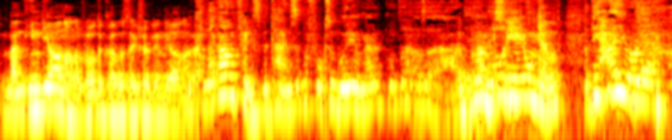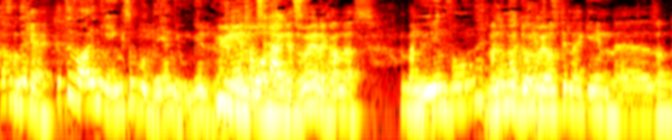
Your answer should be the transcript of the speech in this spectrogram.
men indianerne får lov til å kalle seg selv indianere. indianere. kan jeg ikke ha en fellesbetegnelse på folk som bor i jungelen. på en måte. Altså, er Men bor de i jungelen? Ja, de her gjør det. Altså, okay. det. Dette var en gjeng som bodde i en jungel. Altså, Urinvånere, tror jeg det kalles? kalles. Men, Urinvåner. men nå, må vi alltid legge inn eh, sånn,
